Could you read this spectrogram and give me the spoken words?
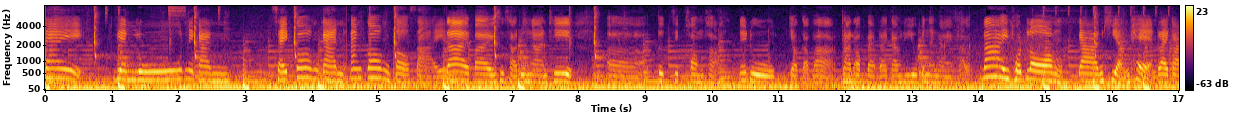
ได้เรียนรู้ในการใช้กล้องการตั้งกล้องต่อสายได้ไปศึกษาดูงานที่ตึกซิทคอมค่ะ ได้ดูเกี่ยวกับว่าการออกแบบรายการวิทยุเป็นยังไงค่ะ ได้ทดลองการเขียนแผนรายการ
